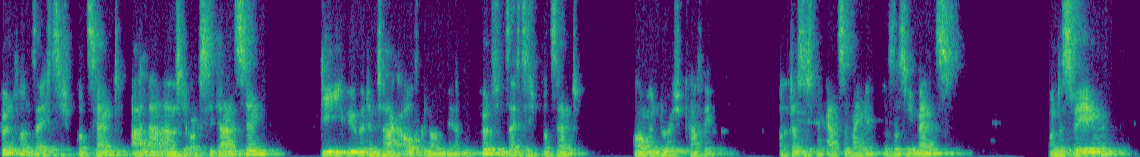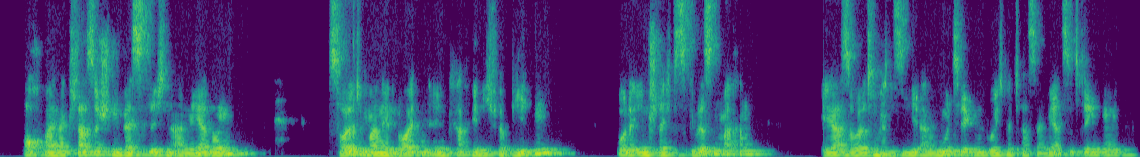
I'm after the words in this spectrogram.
65 Prozent aller Antioxidantien, die über den Tag aufgenommen werden, 65 Prozent kommen durch Kaffee. Und das ist eine ganze Menge. Das ist immens. Und deswegen, auch bei einer klassischen westlichen Ernährung, sollte man den Leuten den Kaffee nicht verbieten oder ihnen schlechtes Gewissen machen. Eher sollte man sie ermutigen, ruhig eine Tasse mehr zu trinken,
